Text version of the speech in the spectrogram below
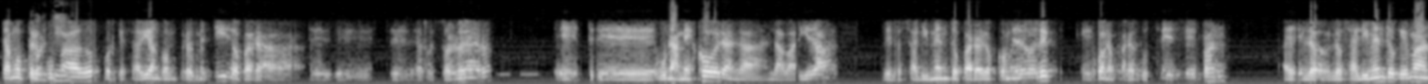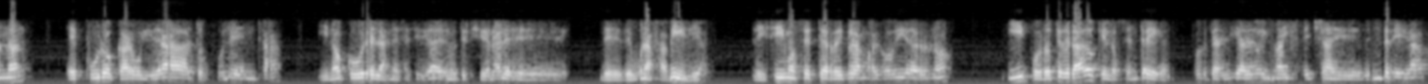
Estamos preocupados porque se habían comprometido para eh, de, resolver este, una mejora en la, variedad de los alimentos para los comedores, que bueno, para que ustedes sepan, eh, los alimentos que mandan es puro carbohidrato, polenta, y no cubre las necesidades nutricionales de, de, una familia. Le hicimos este reclamo al gobierno y por otro lado que los entreguen, porque al día de hoy no hay fecha de entrega,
